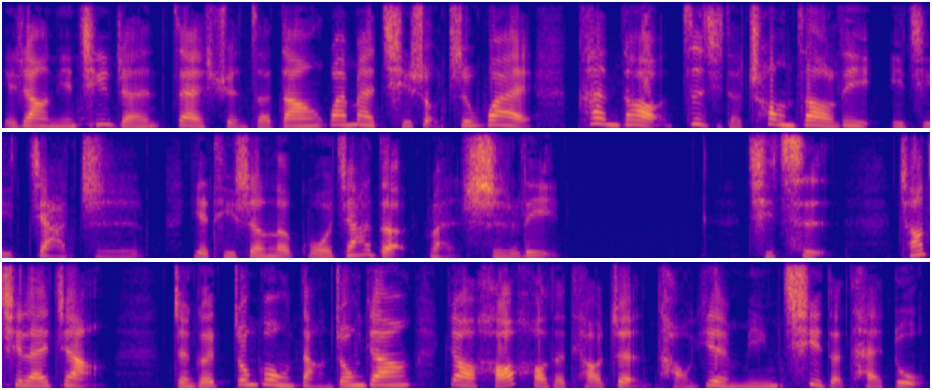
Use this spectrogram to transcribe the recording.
也让年轻人在选择当外卖骑手之外，看到自己的创造力以及价值，也提升了国家的软实力。其次，长期来讲，整个中共党中央要好好的调整讨厌名气的态度，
